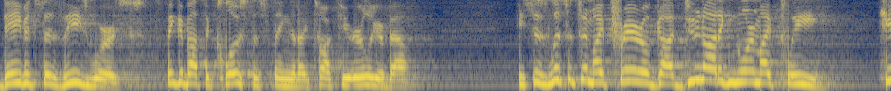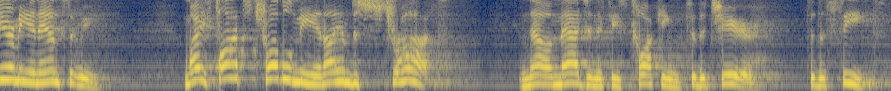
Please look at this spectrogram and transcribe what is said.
David says these words. Think about the closeness thing that I talked to you earlier about. He says, Listen to my prayer, O God. Do not ignore my plea. Hear me and answer me. My thoughts trouble me and I am distraught. Now imagine if he's talking to the chair, to the seat.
